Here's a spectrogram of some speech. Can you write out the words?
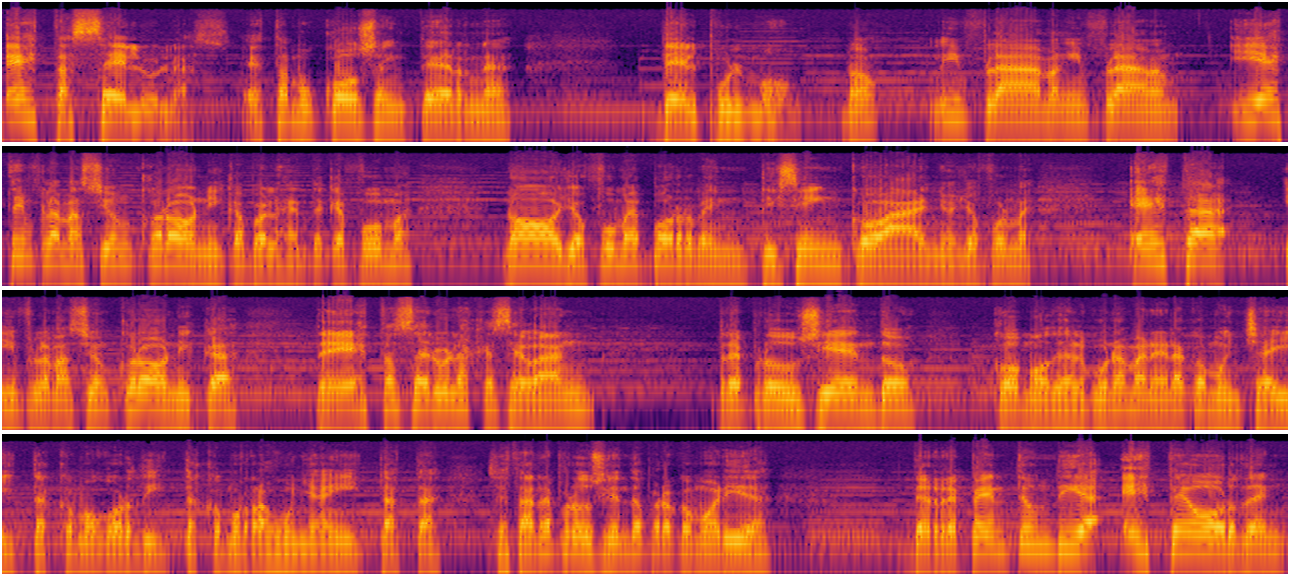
estas células, esta mucosa interna del pulmón, ¿no? Inflaman, inflaman. Y esta inflamación crónica, pues la gente que fuma, no, yo fumé por 25 años, yo fumé. Esta inflamación crónica de estas células que se van reproduciendo como de alguna manera como hinchaditas, como gorditas, como rajuñaditas, ta- se están reproduciendo pero como heridas. De repente un día este orden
